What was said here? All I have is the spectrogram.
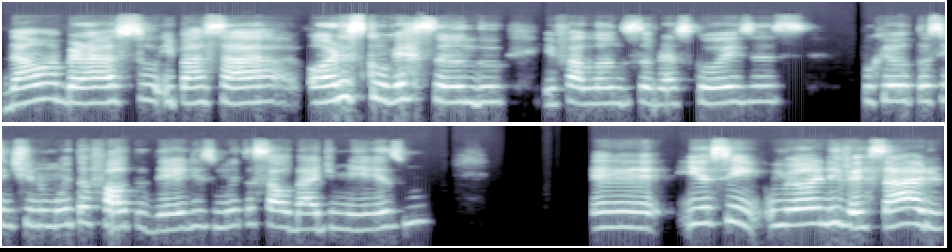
dar um abraço e passar horas conversando e falando sobre as coisas, porque eu tô sentindo muita falta deles, muita saudade mesmo. É, e assim, o meu aniversário,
